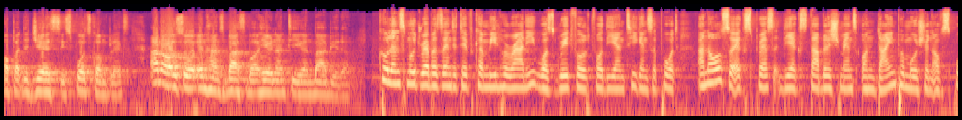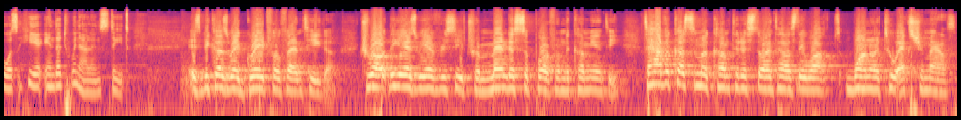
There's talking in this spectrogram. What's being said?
up at the JSC Sports Complex and also enhance basketball here in Antigua and Barbuda. Cool and Smooth representative Camille Horani was grateful for the Antiguan support and also expressed the establishment's undying promotion of sports here in the Twin Islands state. It's because we're grateful for Antigua. Throughout the years, we have received tremendous support from the community. To have a customer come to the store and tell us they walked one or two extra miles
